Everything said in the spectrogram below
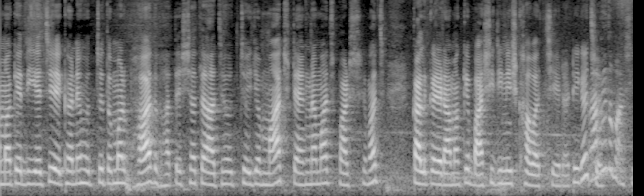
আমাকে দিয়েছে এখানে হচ্ছে তোমার ভাত ভাতের সাথে আছে হচ্ছে এই যে মাছ ট্যাংরা মাছ পার্শে মাছ কালকের আমাকে বাসি জিনিস খাওয়াচ্ছে এটা ঠিক আছে? আমি তো বাসি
